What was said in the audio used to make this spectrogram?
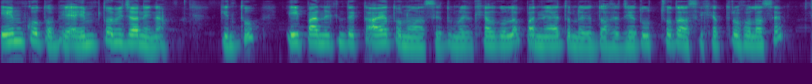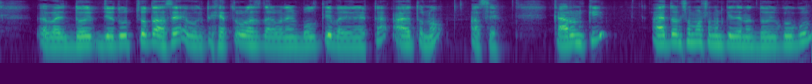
এম কত হবে এম তো আমি জানি না। কিন্তু এই পানির কিন্তু একটা আয়তনও আছে। তোমরা খেয়াল করলে পানির আয়তনটা কিন্তু আছে। যেহেতু উচ্চতা আছে, ক্ষেত্রফল আছে দৈ- যেহেতু উচ্চতা আছে এবং একটা ক্ষেত্রফল আছে, তার মানে আমি বলতেই পারি না একটা আয়তনও আছে। কারণ কি? আয়তন সমান সমান কি জানো? দৈর্ঘ্য গুণ,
